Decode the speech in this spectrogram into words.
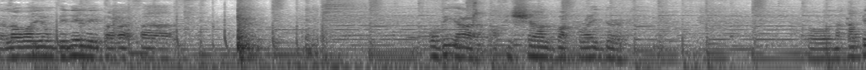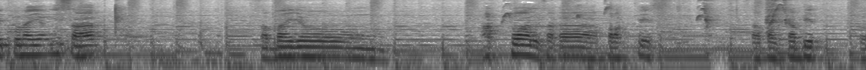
Dalawa yung binili para sa OBR, Official Back Rider. So, nakabit ko na yung isa. Sabay yung actual saka practice sa pagkabit. So,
